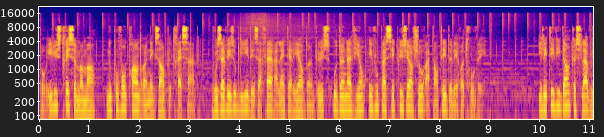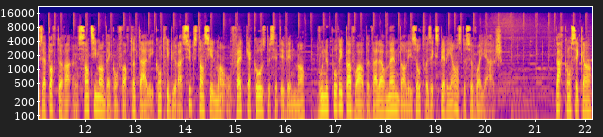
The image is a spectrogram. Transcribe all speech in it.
Pour illustrer ce moment, nous pouvons prendre un exemple très simple. Vous avez oublié des affaires à l'intérieur d'un bus ou d'un avion et vous passez plusieurs jours à tenter de les retrouver. Il est évident que cela vous apportera un sentiment d'inconfort total et contribuera substantiellement au fait qu'à cause de cet événement, vous ne pourrez pas voir de valeur même dans les autres expériences de ce voyage. Par conséquent,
